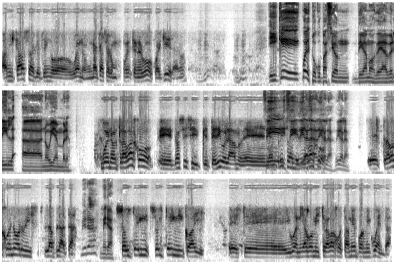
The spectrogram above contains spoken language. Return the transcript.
a mi casa, que tengo, bueno, una casa como puedes tener vos, cualquiera, ¿no? ¿y qué, cuál es tu ocupación, digamos, de abril a noviembre? Bueno, trabajo, eh, no sé si que te digo la, eh, la Sí, empresa sí, dígala, trabajo. dígala, dígala. Eh, trabajo en Orbis, La Plata. Mira, Mira. soy técnico soy técnico ahí este y bueno y hago mis trabajos también por mi cuenta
